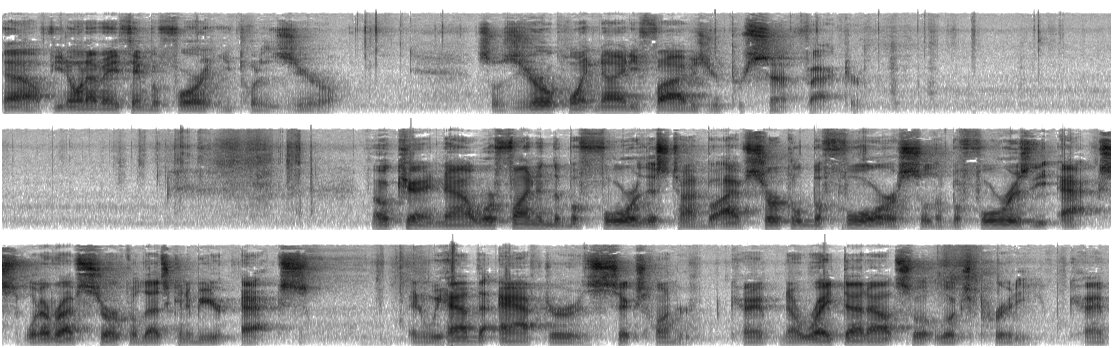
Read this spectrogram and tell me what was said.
Now, if you don't have anything before it, you put a zero. So 0.95 is your percent factor. Okay, now we're finding the before this time, but I've circled before, so the before is the x. Whatever I've circled, that's going to be your x. And we have the after is 600. Okay, now write that out so it looks pretty. Okay,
